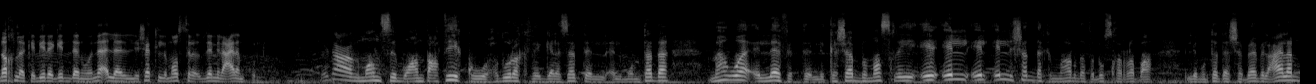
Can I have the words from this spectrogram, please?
نقلة كبيرة جدا ونقلة لشكل مصر قدام العالم كله. بعيدا عن المنصب وعن تعتيق وحضورك في جلسات ال- المنتدى ما هو اللافت كشاب مصري؟ إيه إيه إيه اللي شدك النهارده في النسخة الرابعة لمنتدى شباب العالم؟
